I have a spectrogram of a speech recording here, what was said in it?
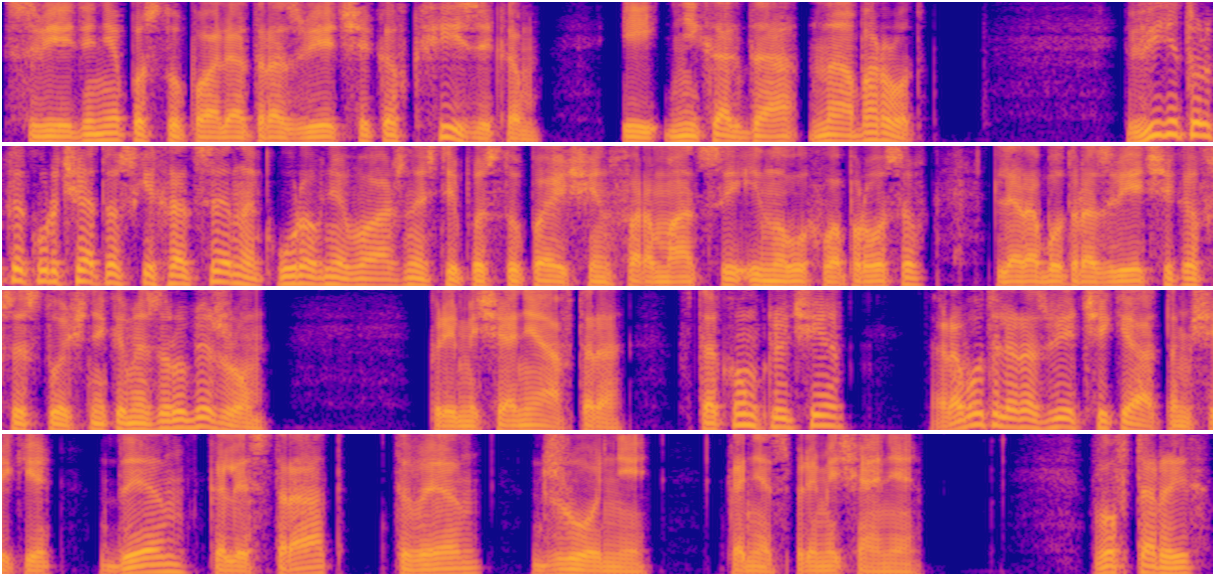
сведения поступали от разведчиков к физикам, и никогда наоборот. В виде только курчатовских оценок уровня важности поступающей информации и новых вопросов для работ разведчиков с источниками за рубежом. Примечание автора. В таком ключе работали разведчики-атомщики Дэн, Калистрат, Твен, Джонни. Конец примечания. Во-вторых,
